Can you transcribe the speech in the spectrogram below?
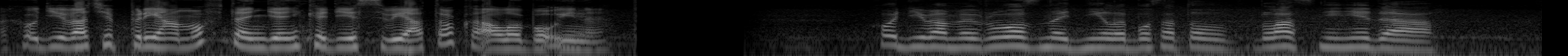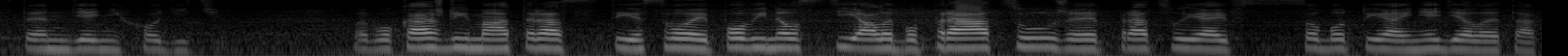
A chodívate priamo v ten deň, keď je sviatok, alebo iné? Chodívame v rôzne dni, lebo sa to vlastne nedá v ten deň chodiť. Lebo každý má teraz tie svoje povinnosti alebo prácu, že pracuje aj v soboty, aj nedele, tak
